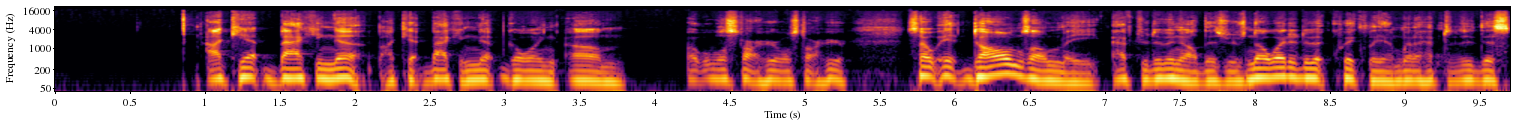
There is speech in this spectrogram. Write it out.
I kept backing up. I kept backing up, going, um, oh, we'll start here, we'll start here. So it dawns on me after doing all this, there's no way to do it quickly. I'm going to have to do this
